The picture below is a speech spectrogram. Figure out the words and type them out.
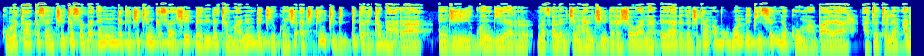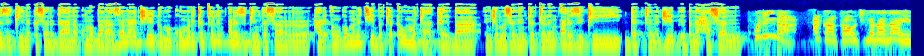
kuma ta kasance ta 70 daga cikin ƙasashe 180 da ke ƙunshi a cikin kididdigar ta bara. In ji ƙungiyar matsalan cin hanci da rashawa na ɗaya daga cikin abubuwan da ke sanya koma baya a tattalin arziki na ƙasar Ghana kuma barazana ce ga makomar tattalin arzikin ƙasar har in gwamnati bata ɗau matakai ba. In ji masanin tattalin arziki Dr. Najib Ibn Hassan. Kudin da aka kawo cikin za a yi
